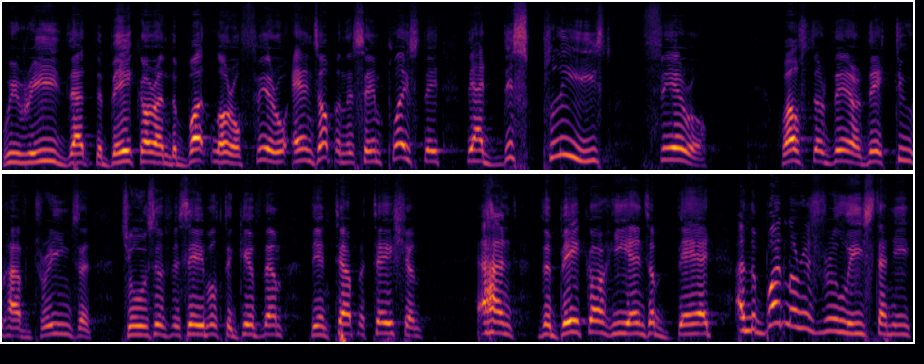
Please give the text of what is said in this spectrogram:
we read that the baker and the butler of Pharaoh ends up in the same place. They, they had displeased Pharaoh. Whilst they're there, they too have dreams and Joseph is able to give them the interpretation and the baker, he ends up dead, and the butler is released, and he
